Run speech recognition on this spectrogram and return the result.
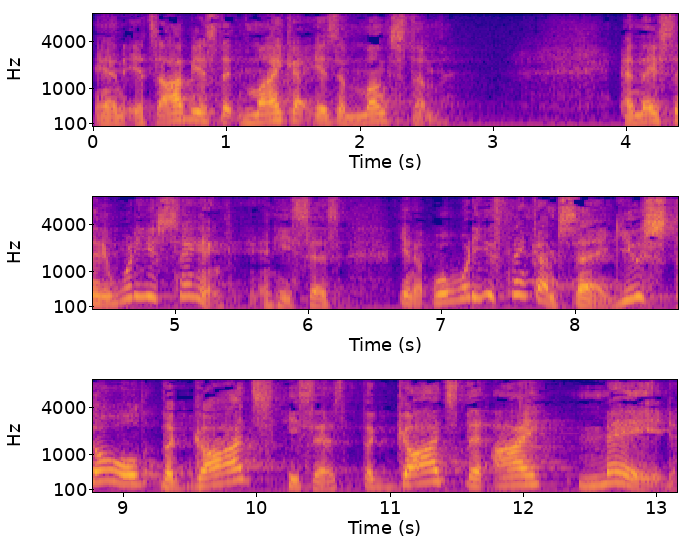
And it's obvious that Micah is amongst them. And they say, what are you saying? And he says, you know, well, what do you think I'm saying? You stole the gods, he says, the gods that I made.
